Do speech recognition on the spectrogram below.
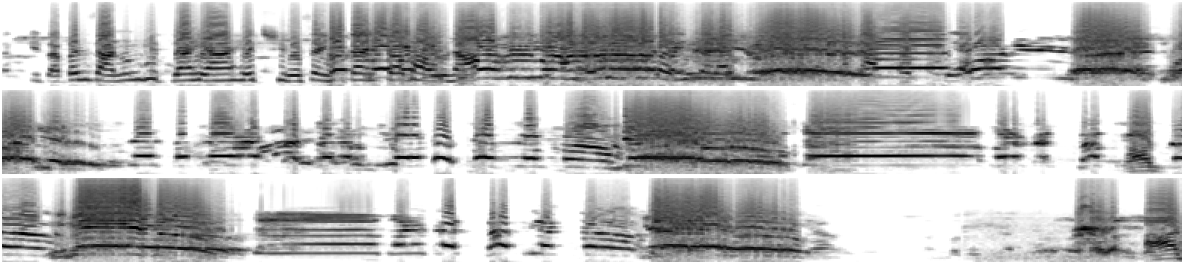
नक्कीच आपण जाणून घेतल्या ह्या आहेत शिवसैनिकांच्या भावना. आज आज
